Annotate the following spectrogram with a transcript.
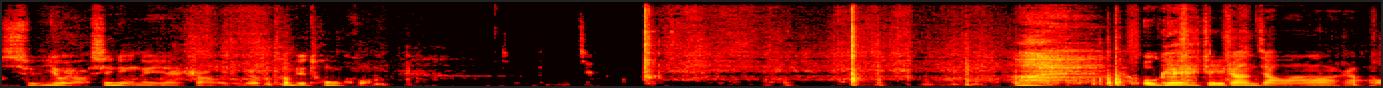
心幼小心灵的一件事儿，我就觉得特别痛苦。唉，OK，这一章讲完了，然后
